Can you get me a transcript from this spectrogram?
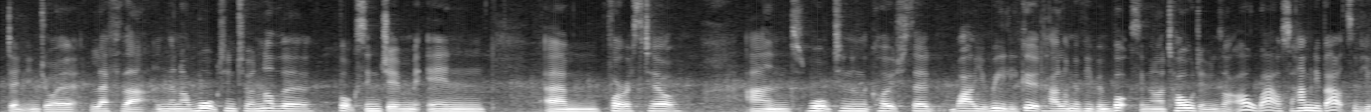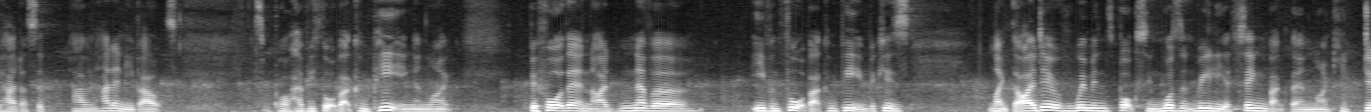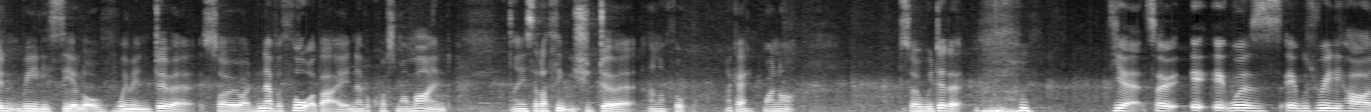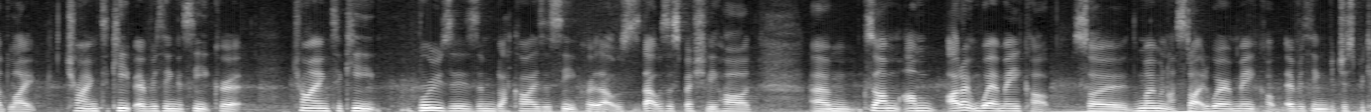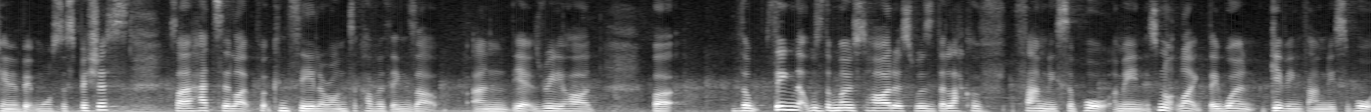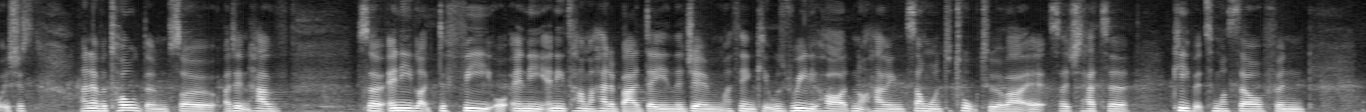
didn't enjoy it, left that, and then I walked into another boxing gym in um, Forest Hill and walked in and the coach said, wow, you're really good. How long have you been boxing? And I told him, he's like, oh, wow, so how many bouts have you had? I said, I haven't had any bouts. He said, well, have you thought about competing? And like, before then, I'd never even thought about competing because like the idea of women's boxing wasn't really a thing back then. Like you didn't really see a lot of women do it. So I'd never thought about it. It never crossed my mind. And he said, I think you should do it. And I thought, okay, why not? So we did it. yeah, so it, it was it was really hard, like trying to keep everything a secret, trying to keep bruises and black eyes a secret. That was that was especially hard because um, I'm, I'm I don't wear makeup. So the moment I started wearing makeup, everything just became a bit more suspicious. So I had to like put concealer on to cover things up, and yeah, it was really hard. But the thing that was the most hardest was the lack of family support. I mean, it's not like they weren't giving family support. It's just I never told them, so I didn't have. So any like defeat or any any time I had a bad day in the gym, I think it was really hard not having someone to talk to about it. So I just had to keep it to myself, and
